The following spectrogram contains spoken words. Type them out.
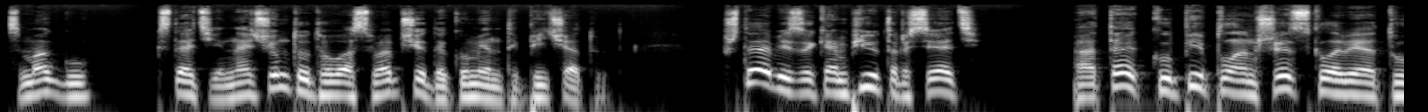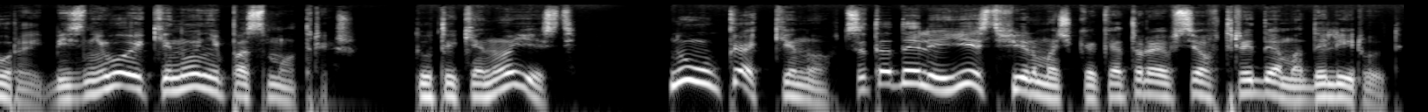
Смогу. Кстати, на чем тут у вас вообще документы печатают? В штабе за компьютер сядь. А так купи планшет с клавиатурой. Без него и кино не посмотришь. Тут и кино есть? Ну, как кино? В Цитадели есть фирмочка, которая все в 3D моделирует.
